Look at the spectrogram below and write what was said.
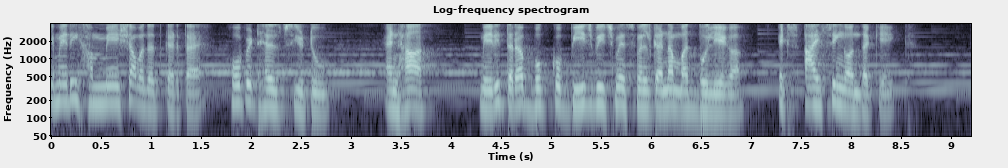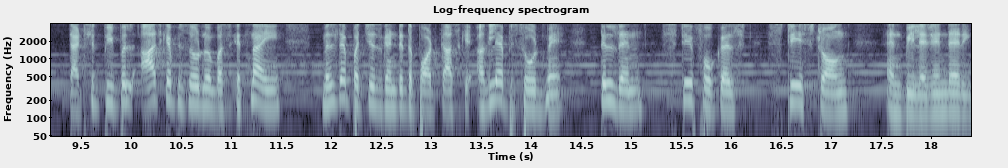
ये मेरी हमेशा मदद करता है. Hope it helps you too and हाँ मेरी तरह बुक को बीच बीच में स्मेल करना मत भूलिएगा. It's icing on the cake that's it people आज के एपिसोड में बस इतना ही। मिलते हैं पच्चीस घंटे द पॉडकास्ट के अगले एपिसोड में। Till then stay focused stay strong and be legendary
